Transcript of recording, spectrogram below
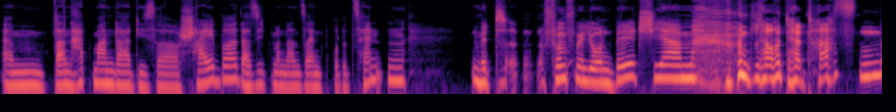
Ähm, dann hat man da diese Scheibe, da sieht man dann seinen Produzenten mit fünf Millionen Bildschirmen und lauter Tasten.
